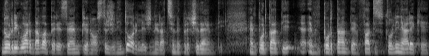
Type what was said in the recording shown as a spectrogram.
non riguardava per esempio i nostri genitori, le generazioni precedenti. È, è importante infatti sottolineare che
